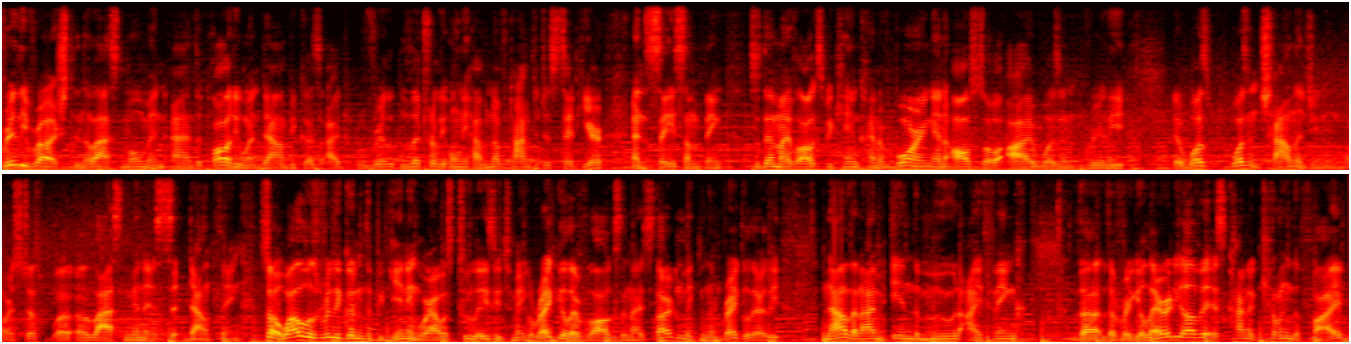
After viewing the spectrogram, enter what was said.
really rushed in the last moment and the quality went down because I'd literally only have enough time to just sit here and say something. So then my vlogs became kind of boring and also I wasn't really, it was, wasn't challenging anymore. It's just a, a last minute sit down thing. So while it was really good in the beginning where I was too lazy to make regular vlogs and I started making them regularly, now that I'm in the mood, I think the, the regularity of it is kind of killing the vibe.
